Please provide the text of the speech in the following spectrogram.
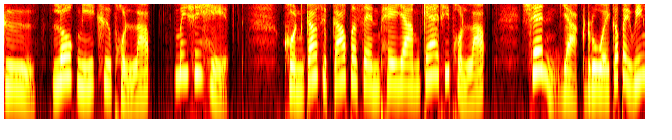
คือ โลกนี้คือผลลัพธ์ ไม่ใช่เหตุ คน 99%พยายามแก้ที่ผลลัพธ์ เช่น อยากรวยก็ไปวิ่ง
